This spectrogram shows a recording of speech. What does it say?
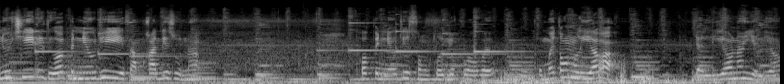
นิ้วชี้นี่ถือว่าเป็นนิ้วที่สำคัญที่สุดนะครับเพราะเป็นนิ้วที่ทรงตัวยกล้อไว้โอ้โหผมไม่ต้องเลี้ยวอะอย่าเลี้ยวนะอย่าเลี้ยว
